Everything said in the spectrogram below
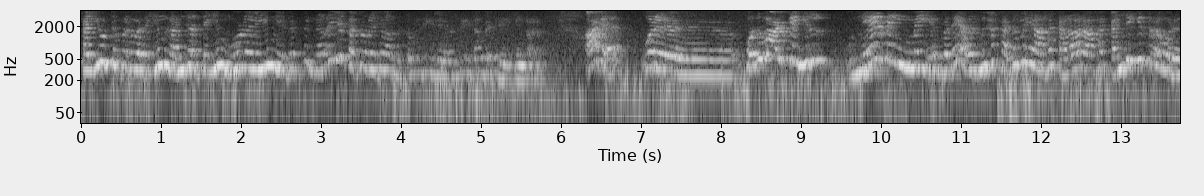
கையூட்டு பெறுவதையும் லஞ்சத்தையும் ஊழலையும் எதிர்த்து நிறைய கட்டுரைகள் அந்த தொகுதியிலே வந்து இடம்பெற்றிருக்கின்றன. ஆக ஒரு பொது வாழ்க்கையில் நேர்மையின்மை என்பதை அவர் மிக கடுமையாக கராராக கண்டிக்கின்ற ஒரு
